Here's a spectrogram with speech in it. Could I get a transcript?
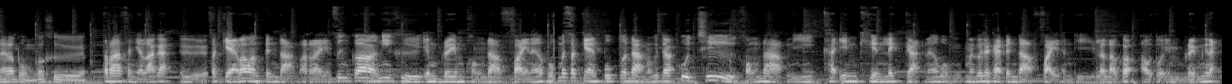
นะครับผมก็คือตราสัญลักษณ์อะเออสแกนว่ามันเป็นดาบอะไร ซึ่งก็นี่คือ emblem ของดาบไฟนะครับผมเมื่อสแกนปุ๊บตัวดาบมันก็จะพูดชื่อของดาบนี้คาเอ็นเคนเล็กกะนะครับผมมันก็จะกลายเป็นดาบไฟทันที แล้วเราก็เอาตัว emblem นี่แหละ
